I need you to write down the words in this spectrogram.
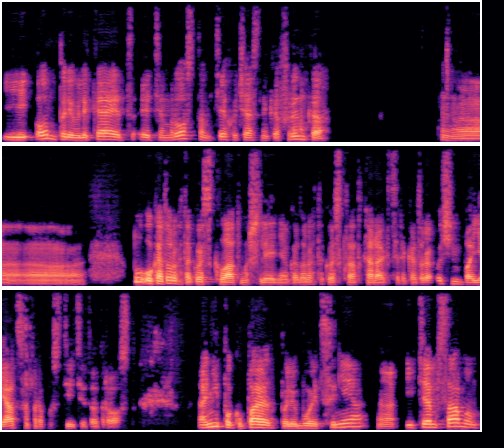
и он привлекает этим ростом тех участников рынка, а, ну, у которых такой склад мышления, у которых такой склад характера, которые очень боятся пропустить этот рост. Они покупают по любой цене, а, и тем самым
